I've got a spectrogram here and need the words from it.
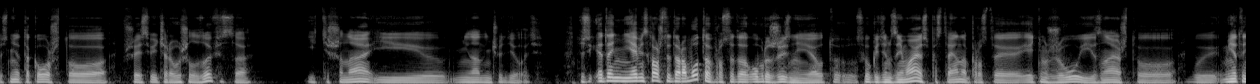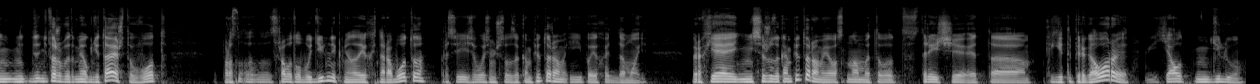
То есть нет такого, что в 6 вечера вышел из офиса, и тишина, и не надо ничего делать. То есть это я бы не сказал, что это работа, просто это образ жизни. Я вот э, сколько этим занимаюсь, постоянно просто этим живу и знаю, что... Мне это не, не то, чтобы это меня угнетает, что вот прос- сработал будильник, мне надо ехать на работу, просидеть 8 часов за компьютером и поехать домой. Во-первых, я не сижу за компьютером, я в основном это вот встречи, это какие-то переговоры. Я вот не делю,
